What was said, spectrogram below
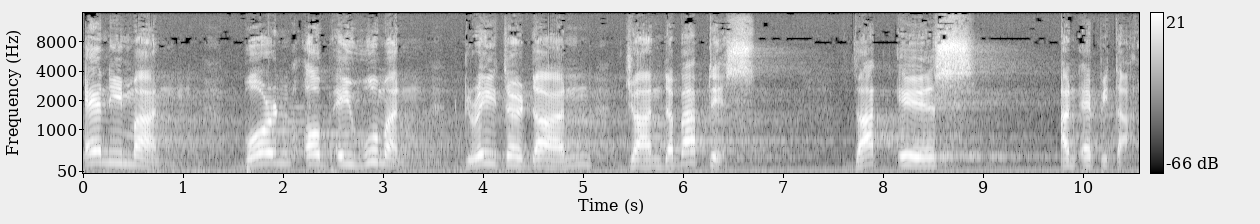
any man born of a woman greater than John the Baptist. That is an epitaph.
